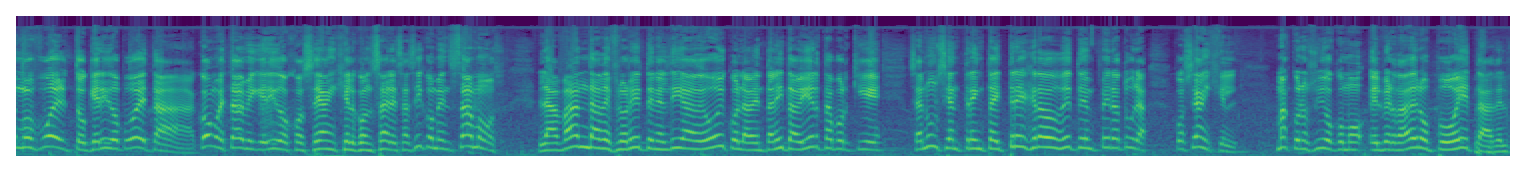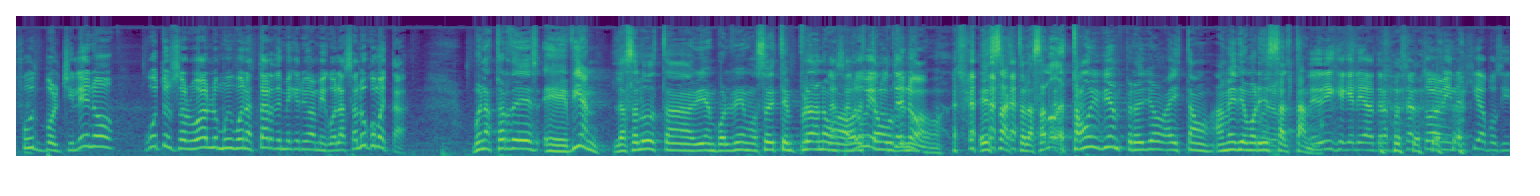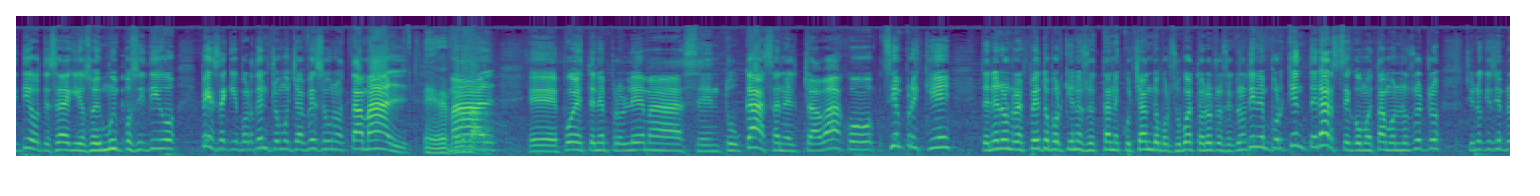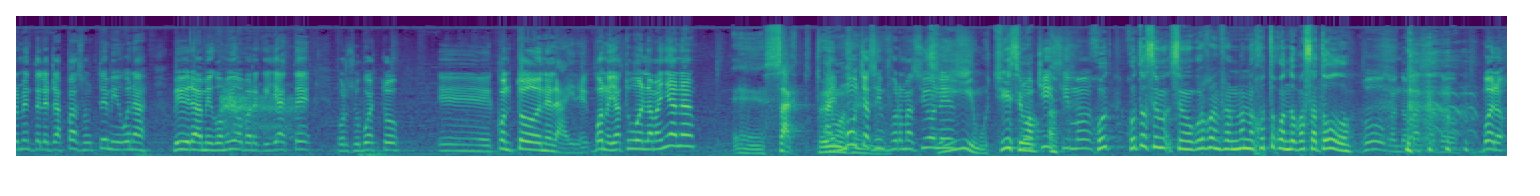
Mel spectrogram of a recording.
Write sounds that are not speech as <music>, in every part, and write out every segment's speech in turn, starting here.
Hemos vuelto, querido poeta. ¿Cómo está mi querido José Ángel González? Así comenzamos la banda de Florete en el día de hoy con la ventanita abierta porque se anuncian 33 grados de temperatura. José Ángel, más conocido como el verdadero poeta del fútbol chileno. Gusto en saludarlo. Muy buenas tardes, mi querido amigo. ¿La salud cómo está? Buenas tardes, eh, bien, la salud está bien, volvemos hoy temprano, La salud bien, estamos usted de no. Exacto, la salud está muy bien, pero yo ahí estamos, a medio morir Bueno, saltando. Le dije que le iba a traspasar toda mi energía positiva. Usted sabe que yo soy muy positivo, pese a que por dentro muchas veces uno está mal. Mal, eh, puedes tener problemas en tu casa, en el trabajo. Siempre hay que tener un respeto por quienes nos están escuchando, por supuesto, el otro sector. No tienen por qué enterarse como estamos nosotros, sino que simplemente le traspaso a usted mi buena vibra, amigo mío, para que ya esté, por supuesto, eh, con todo en el aire. Bueno, ya estuvo en la mañana. Exacto. Hay muchas en- informaciones. Sí, muchísimo. Muchísimo. Ju- justo se, me- se me ocurre enfermarme justo cuando pasa todo. Uh, cuando pasa todo. Bueno,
